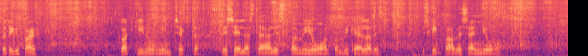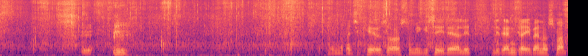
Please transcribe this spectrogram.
Så det kan faktisk godt give nogle indtægter, hvis ellers der er lidt strøm i jorden, som vi kalder det. Det skal ikke bare være sandjord. Men man risikerer jo så også, som I kan se, der er lidt, lidt angreb af noget svamp.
